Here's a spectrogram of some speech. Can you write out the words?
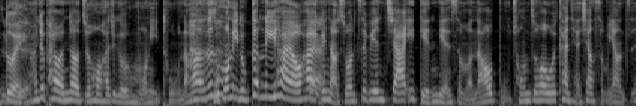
是不是？对，他就拍完照之后，他就给我个模拟图，然后 那个模拟图更厉害哦，他也跟你讲说这边加一点点什么，然后补充之后会看起来像什么样子，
